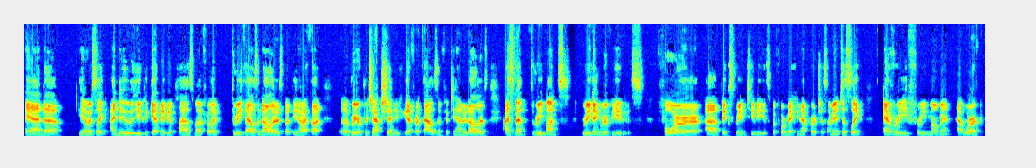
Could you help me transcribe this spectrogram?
And, uh, you know, it's like I knew you could get maybe a plasma for like $3,000, but, you know, I thought a rear projection you could get for $1,000, $1,500. I spent three months reading reviews for uh, big screen TVs before making that purchase. I mean, it just like every free moment at work,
